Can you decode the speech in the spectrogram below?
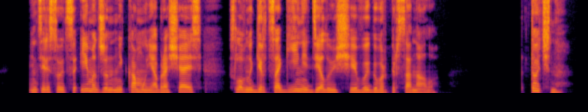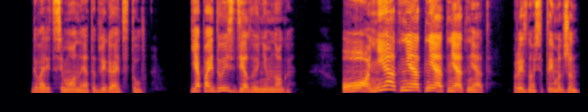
— интересуется Имаджин, никому не обращаясь, словно герцогиня, делающая выговор персоналу. «Точно», — говорит Симона и отодвигает стул. «Я пойду и сделаю немного». «О, нет, нет, нет, нет, нет», — произносит Имаджин,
